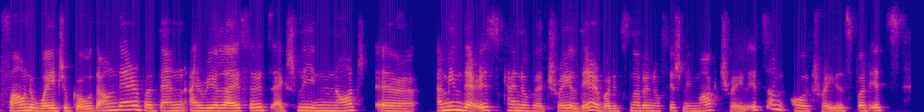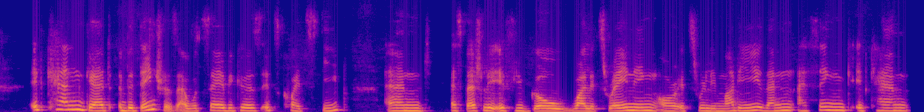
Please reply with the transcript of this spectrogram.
found a way to go down there. But then I realized that it's actually not. Uh, I mean, there is kind of a trail there, but it's not an officially marked trail. It's on AllTrails, but it's it can get a bit dangerous, I would say, because it's quite steep. And especially if you go while it's raining or it's really muddy, then I think it can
